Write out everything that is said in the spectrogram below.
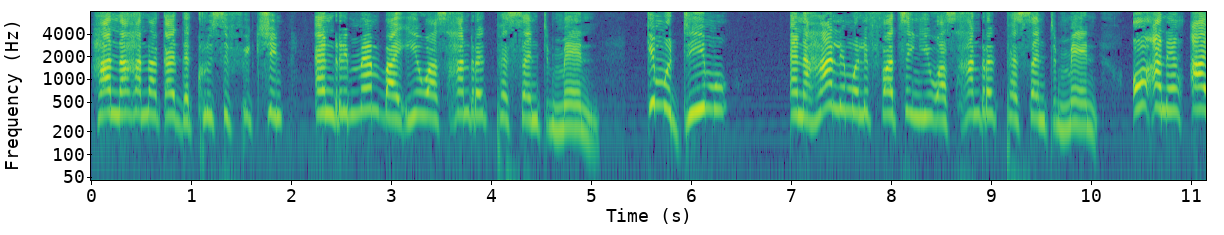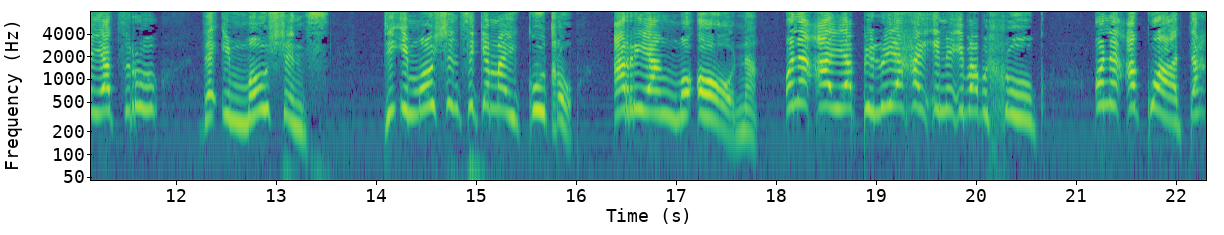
ha nagana ka the crucifixion and remember he was 100% man. Ke modimo and ha le mo lefatsheng he was 100% man. O aneng a ya through the emotions. Di emotions ke maikutlo a re yang mo ona. O ne a ya pelo ya hae e ne e ba bohloko. O ne a kwata.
